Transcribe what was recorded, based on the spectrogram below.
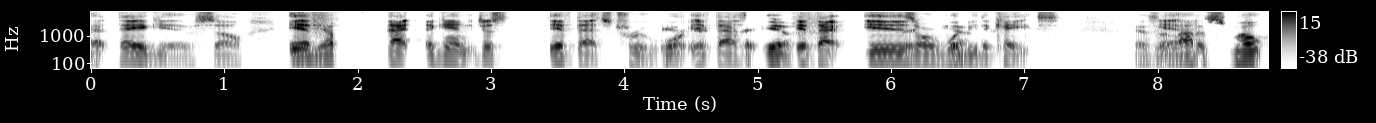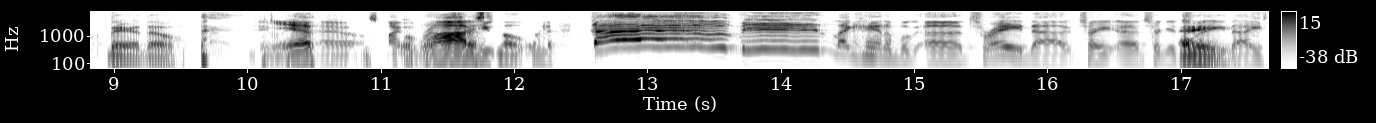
that they give. So if Yep. that again, just if that's true, or if that's If, if that is or would if. be the case, there's yeah. a lot of smoke there though. Yep. Uh, Smoke. Michael a lot said of smoke. gonna Dive in like Hannibal uh trade dog, trade uh trigger trade Hey. dog. He's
